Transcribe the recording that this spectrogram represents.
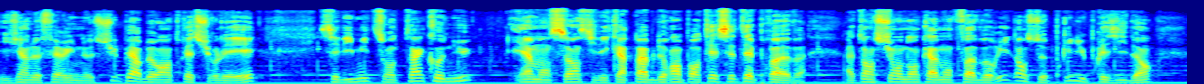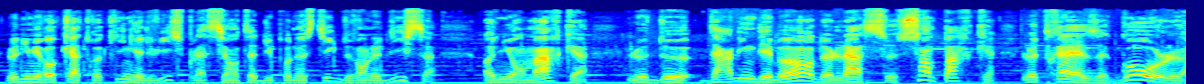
il vient de faire une superbe rentrée sur les haies, ses limites sont inconnues et à mon sens, il est capable de remporter cette épreuve. Attention donc à mon favori dans ce prix du président, le numéro 4 King Elvis, placé en tête du pronostic devant le 10 On Your Mark, le 2 Darling Desbordes, l'As Sans Parc, le 13 Gaulle,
